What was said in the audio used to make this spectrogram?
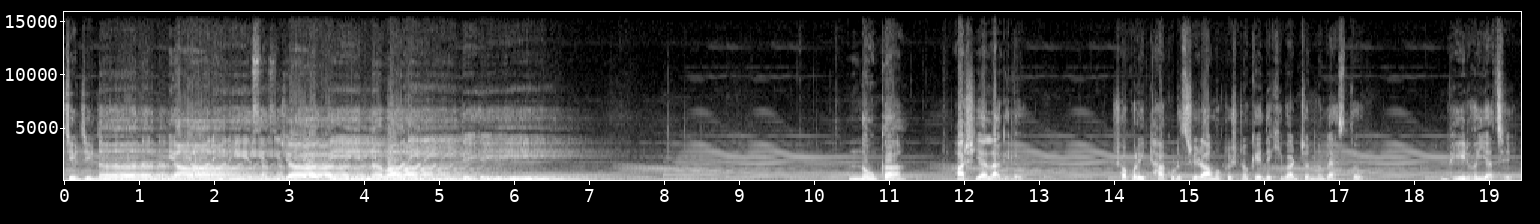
জীর্ণানি সংজাতি নবানি দেহি নৌকা আসিয়া লাগিল সকলেই ঠাকুর শ্রীরামকৃষ্ণকে দেখিবার জন্য ব্যস্ত। ভিড় হইয়াছে।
